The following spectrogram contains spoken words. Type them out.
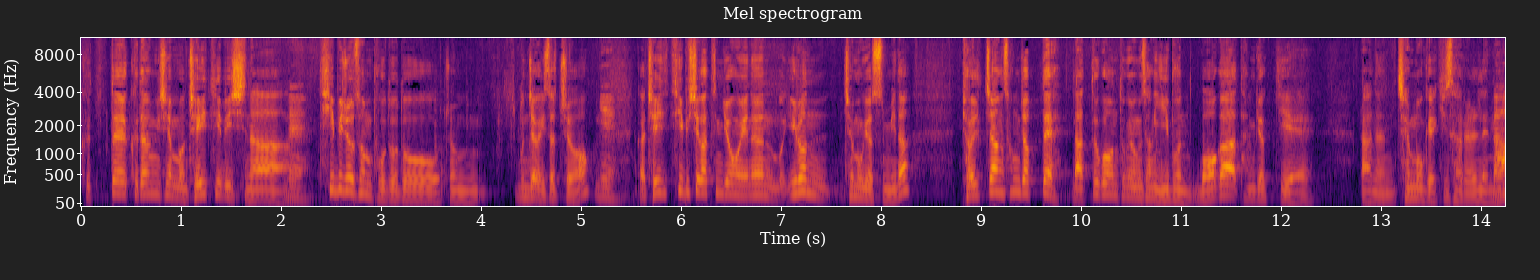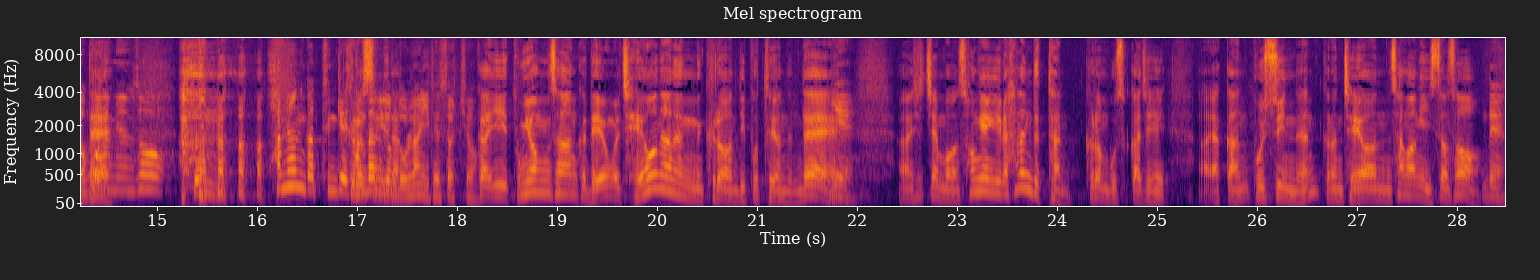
그때 그 당시에 뭐 JTBC나 네. TV조선 보도도 좀 문제가 있었죠. 예. 그러니까 JTBC 같은 경우에는 뭐 이런 제목이었습니다. 별장 성접대 나 뜨거운 동영상 2분 뭐가 담겼기에 라는 제목의 기사를 라고 냈는데 하면서 좀 화면 같은 게 상당히 좀. 논란이 됐었죠. 그러니까 이 동영상 그 내용을 재현하는 그런 리포트였는데 예. 아, 실제 뭐 성행위를 하는 듯한 그런 모습까지 아, 약간 볼 수 있는 그런 재현 상황이 있어서 네.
